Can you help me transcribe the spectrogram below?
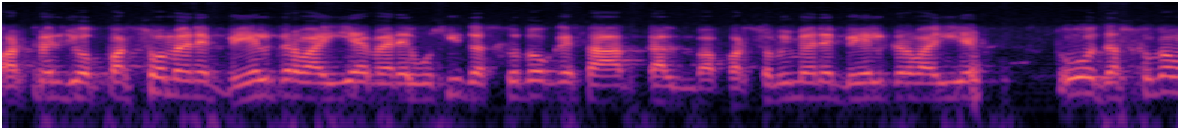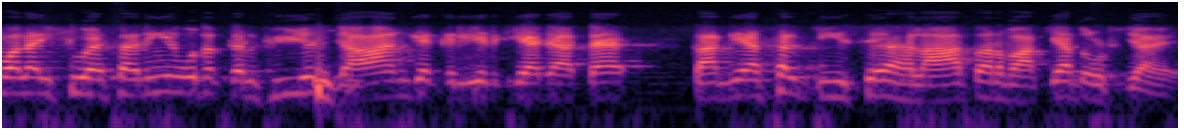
और फिर जो परसों मैंने बेल करवाई है, मैंने उसी दस्तखतों के साथ, कल परसों भी मैंने बेल करवाई है। तो वो दस्तखतों वाला इशू ऐसा नहीं है, वो तो कन्फ्यूज़न जान के क्रिएट किया जाता है, ताकि असल चीज़ से हालात और वाकत उठ जाए,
